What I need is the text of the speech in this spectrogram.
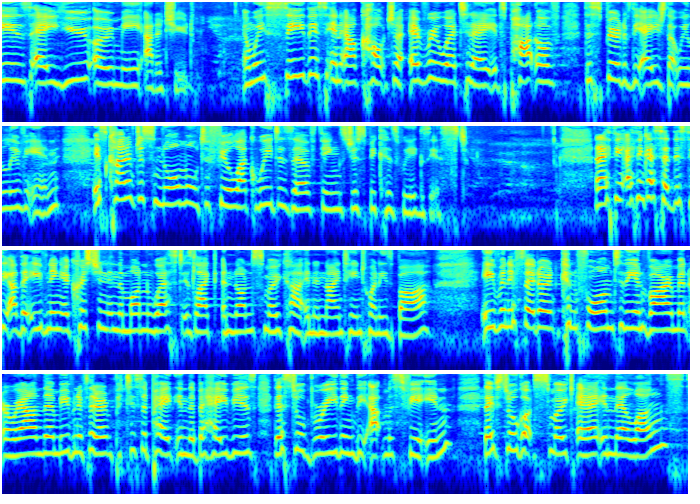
is a you owe me attitude. And we see this in our culture everywhere today. It's part of the spirit of the age that we live in. It's kind of just normal to feel like we deserve things just because we exist. And I think, I think I said this the other evening a Christian in the modern West is like a non smoker in a 1920s bar. Even if they don't conform to the environment around them, even if they don't participate in the behaviors, they're still breathing the atmosphere in. They've still got smoke air in their lungs.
